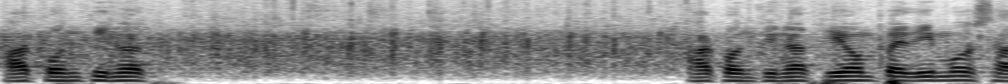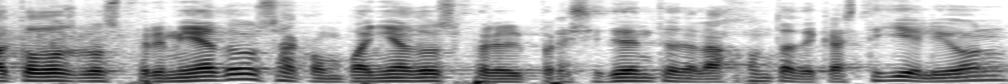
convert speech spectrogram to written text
A continuación. A continuación pedimos a todos los premiados, acompañados por el presidente de la Junta de Castilla y León,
